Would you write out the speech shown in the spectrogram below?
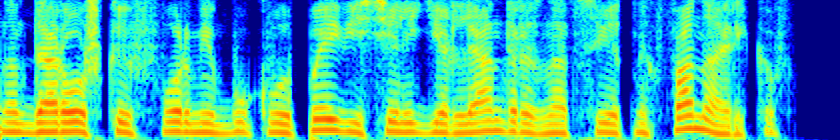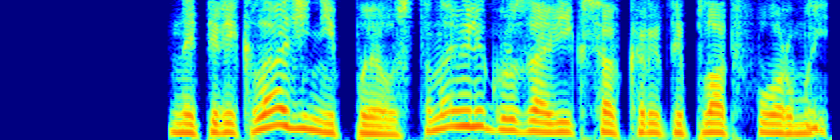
Над дорожкой в форме буквы «П» висели гирлянды разноцветных фонариков. На перекладине «П» установили грузовик с открытой платформой,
